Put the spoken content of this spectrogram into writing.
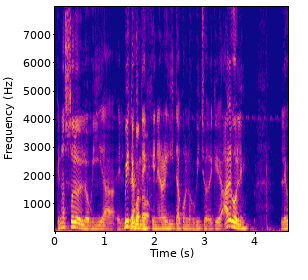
Que no solo lo guía el ¿Viste cuando- de generar guita con los bichos, de que algo le, le-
